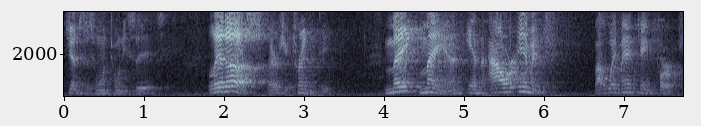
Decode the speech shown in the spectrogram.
Genesis 1 26, let us, there's your Trinity, make man in our image. By the way, man came first.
